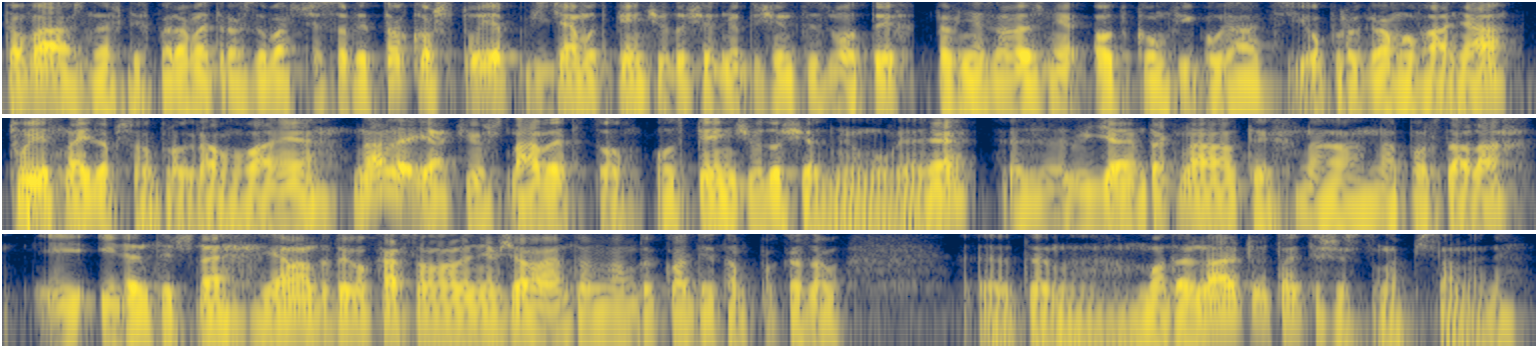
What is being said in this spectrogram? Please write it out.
To ważne w tych parametrach, zobaczcie sobie, to kosztuje, widziałem, od 5 do 7 tysięcy złotych, pewnie zależnie od konfiguracji oprogramowania. Tu jest najlepsze oprogramowanie, no ale jak już nawet, to od 5 do 7 mówię, nie? Widziałem tak na tych, na, na portalach i identyczne. Ja mam do tego karton, ale nie wziąłem, to bym Wam dokładnie tam pokazał e, ten model. No ale tutaj też jest to napisane, nie?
